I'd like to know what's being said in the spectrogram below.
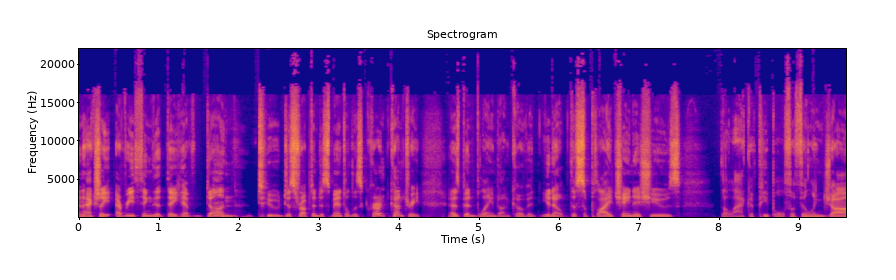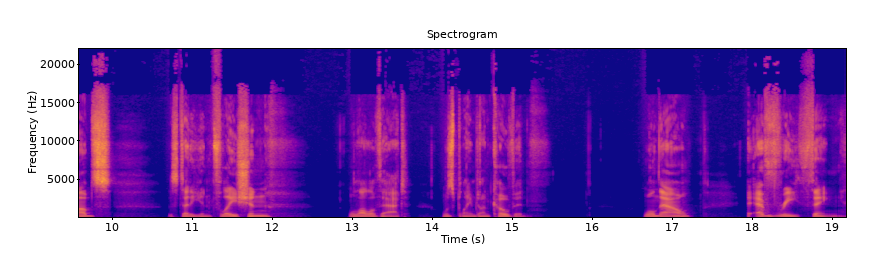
and actually everything that they have done to disrupt and dismantle this current country has been blamed on COVID. You know, the supply chain issues, the lack of people fulfilling jobs, the steady inflation. Well, all of that was blamed on COVID. Well, now everything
